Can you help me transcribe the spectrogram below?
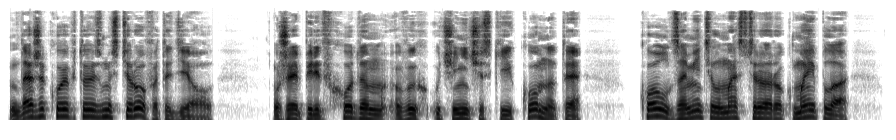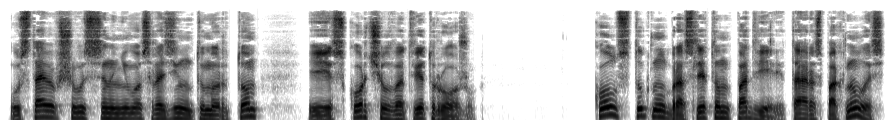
Даже кое-кто из мастеров это делал. Уже перед входом в их ученические комнаты Кол заметил мастера Рокмейпла, уставившегося на него с разинутым ртом, и скорчил в ответ рожу – Кол стукнул браслетом по двери. Та распахнулась,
